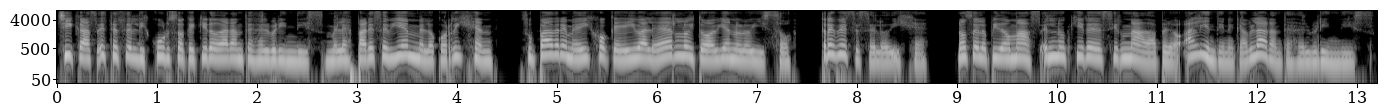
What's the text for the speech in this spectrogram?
Chicas, este es el discurso que quiero dar antes del brindis. ¿Me les parece bien? ¿Me lo corrigen? Su padre me dijo que iba a leerlo y todavía no lo hizo. Tres veces se lo dije. No se lo pido más, él no quiere decir nada, pero alguien tiene que hablar antes del brindis.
